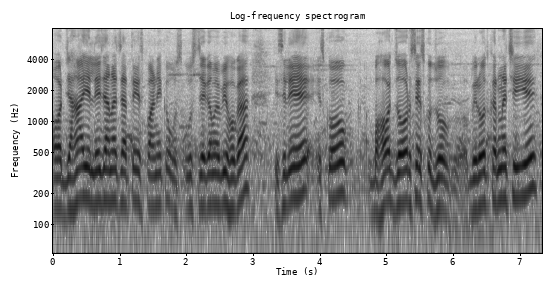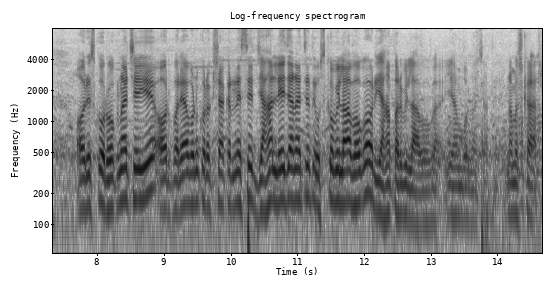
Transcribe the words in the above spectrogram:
और जहाँ ये ले जाना चाहते हैं इस पानी को, उस उस जगह में भी होगा। इसलिए इसको बहुत ज़ोर से इसको जो विरोध करना चाहिए। और इसको रोकना चाहिए और पर्यावरण को रक्षा करने से जहाँ ले जाना चाहते उसको भी लाभ होगा और यहाँ पर भी लाभ होगा, ये हम बोलना चाहते हैं। नमस्कार।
